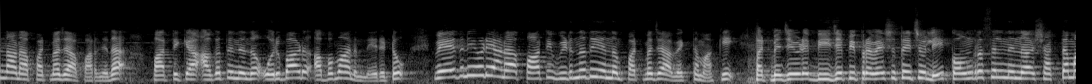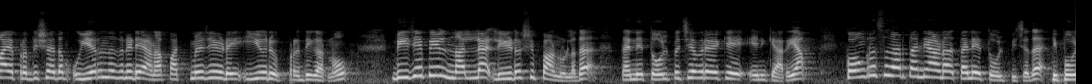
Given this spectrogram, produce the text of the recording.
എന്നാണ് പത്മജ പറഞ്ഞത്. പാർട്ടിക്ക് അകത്തുനിന്ന് ഒരുപാട് അപമാനം നേരിട്ടു. വേദനയോടെയാണ് പാർട്ടി വിടുന്നത് എന്നും പത്മജ വ്യക്തമാക്കി. പത്മജയുടെ ബി പ്രവേശത്തെ ചൊല്ലി കോൺഗ്രസിൽ നിന്ന് ശക്തമായ പ്രതിഷേധം ഉയർന്നതിനിടെയാണ് പത്മജയുടെ ഈയൊരു പ്രതികരണവും. ബി ജെ പിയിൽ നല്ല ലീഡർഷിപ്പാണുള്ളത്. തന്നെ തോൽപ്പിച്ചവരെയൊക്കെ എനിക്കറിയാം. കോൺഗ്രസുകാർ തന്നെയാണ് തന്നെ തോൽപ്പിച്ചത്. ഇപ്പോൾ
